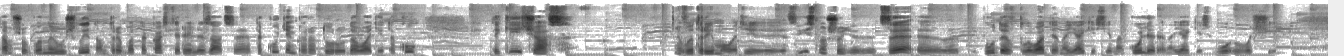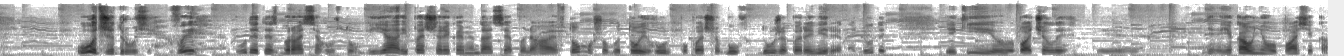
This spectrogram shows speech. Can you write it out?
Там, щоб вони уйшли, там треба така стерилізація, таку температуру давати, і таку, такий час витримувати. Звісно, що е, це е, буде впливати на якість і на колір, і на якість во- Отже, друзі, ви будете збиратися гуртом. І я, і перша рекомендація полягає в тому, щоб той гурт, по-перше, був дуже перевірений люди, які бачили, е, яка у нього пасіка,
